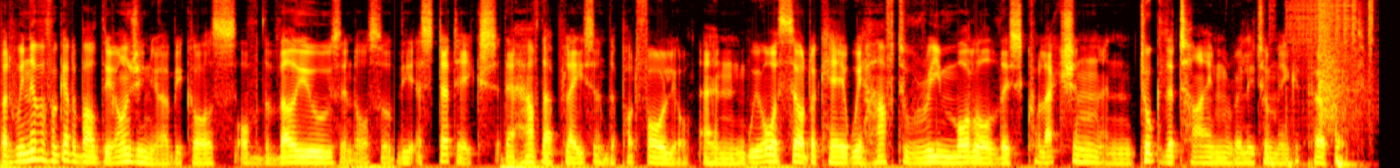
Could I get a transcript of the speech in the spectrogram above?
But we never forget about the ingenieur because of the values and also the aesthetics. They have their place in the portfolio. And we always thought, okay, we have to remodel this collection and took the time really to make it perfect.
